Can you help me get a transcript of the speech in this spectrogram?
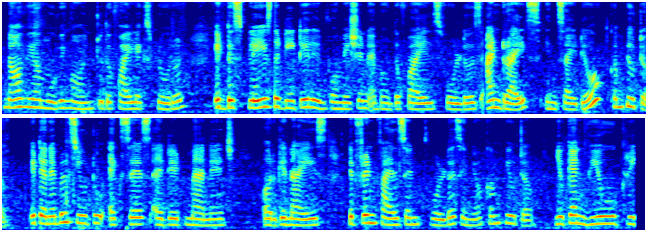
now we are moving on to the File Explorer. It displays the detailed information about the files, folders and drives inside your computer. It enables you to access, edit, manage, organize different files and folders in your computer. You can view, create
